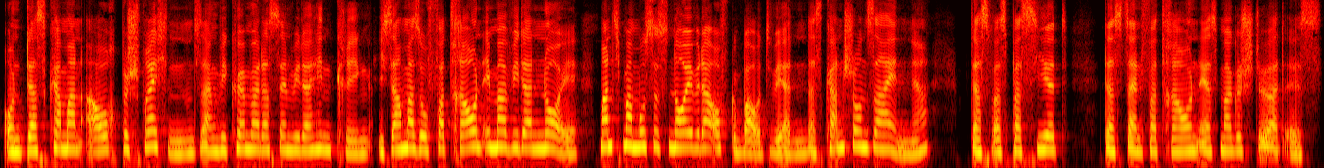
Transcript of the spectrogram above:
und das kann man auch besprechen und sagen, wie können wir das denn wieder hinkriegen? Ich sage mal so, Vertrauen immer wieder neu. Manchmal muss es neu wieder aufgebaut werden. Das kann schon sein, ja. Das, was passiert, dass dein Vertrauen erstmal gestört ist.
